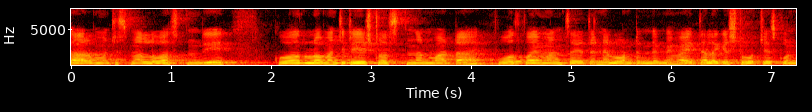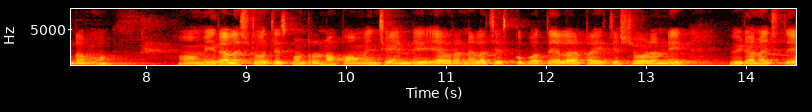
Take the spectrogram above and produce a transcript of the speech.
కారం మంచి స్మెల్ వస్తుంది కూరలో మంచి టేస్ట్ వస్తుందన్నమాట. ఫోర్ ఫైవ్ మంత్స్ అయితే నిల్వ ఉంటుంది. మేమైతే అలాగే స్టోర్ చేసుకుంటాము. మీరు ఎలా స్టోర్ చేసుకుంటారో నాకు కామెంట్ చేయండి. ఎవరైనా ఎలా చేసుకోకపోతే ఎలా ట్రై చేసి చూడండి. వీడియో నచ్చితే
